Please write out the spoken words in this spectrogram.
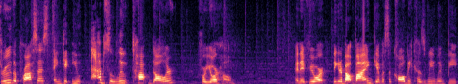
through the process and get you absolute top dollar for your home. And if you're thinking about buying, give us a call because we would be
